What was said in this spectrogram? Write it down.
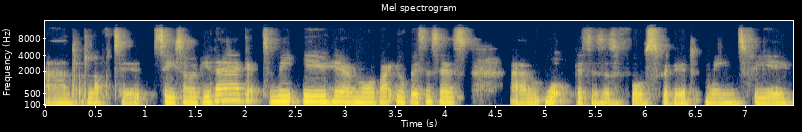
And I'd love to see some of you there, get to meet you, hear more about your businesses, um, what business as a force for good means for you.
